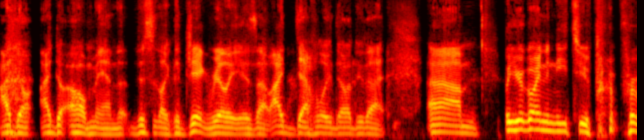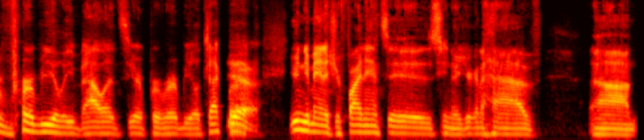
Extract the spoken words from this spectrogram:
I don't. I don't. Oh man, this is like the jig really is up. I definitely don't do that. Um, but you're going to need to pr- proverbially balance your proverbial checkbook. Yeah. You need to manage your finances. You know, you're going to have um,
